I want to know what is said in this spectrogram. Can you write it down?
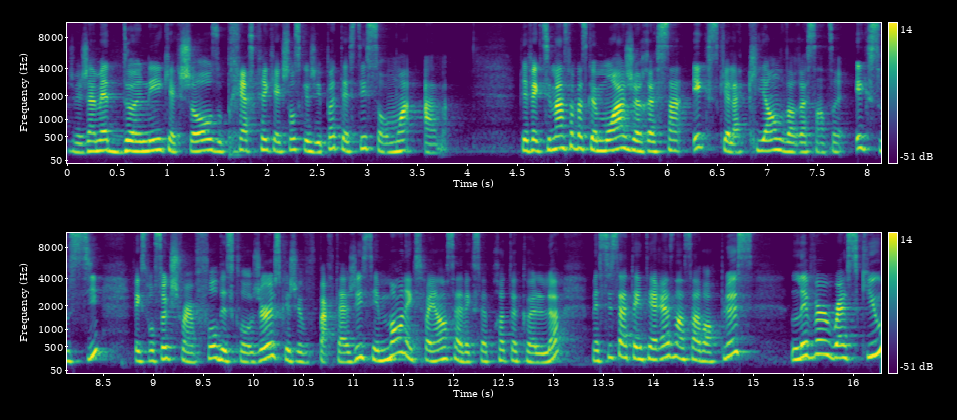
Je vais jamais donner quelque chose ou prescrire quelque chose que j'ai pas testé sur moi avant. Puis effectivement, c'est pas parce que moi, je ressens X que la cliente va ressentir X aussi. C'est pour ça que je fais un full disclosure. Ce que je vais vous partager, c'est mon expérience avec ce protocole-là. Mais si ça t'intéresse d'en savoir plus, Liver Rescue,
